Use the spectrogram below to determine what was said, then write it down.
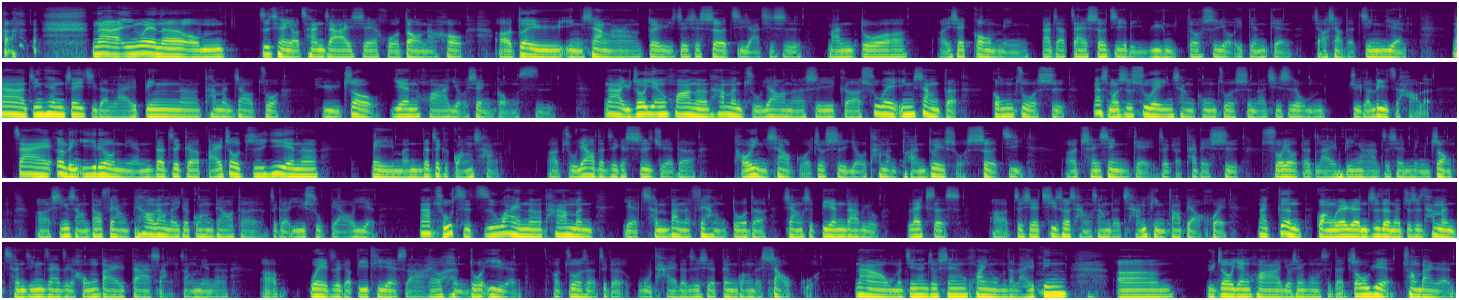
那因为呢，我们之前有参加一些活动，然后呃，对于影像啊，对于这些设计啊，其实蛮多呃一些共鸣，大家在设计领域都是有一点点小小的经验。那今天这一集的来宾呢，他们叫做宇宙烟花有限公司。那宇宙烟花呢，他们主要呢是一个数位音像的工作室。那什么是数位音像工作室呢？其实我们举个例子好了，在二零一六年的这个白昼之夜呢，北门的这个广场，呃，主要的这个视觉的投影效果就是由他们团队所设计。而呈现给这个台北市所有的来宾啊，这些民众啊，欣赏到非常漂亮的一个光雕的这个艺术表演。那除此之外呢，他们也承办了非常多的像是 B N W、Lexus 啊这些汽车厂商的产品发表会。那更广为人知的呢，就是他们曾经在这个红白大赏上面呢，呃，为这个 B T S 啊，还有很多艺人哦，做着这个舞台的这些灯光的效果。那我们今天就先欢迎我们的来宾，嗯，宇宙烟花有限公司的周月创办人。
